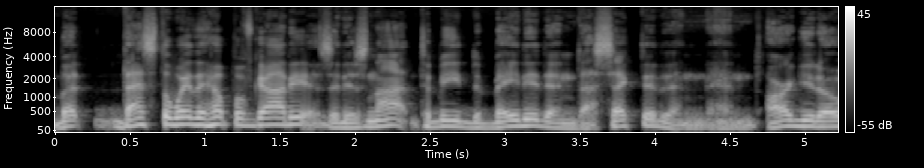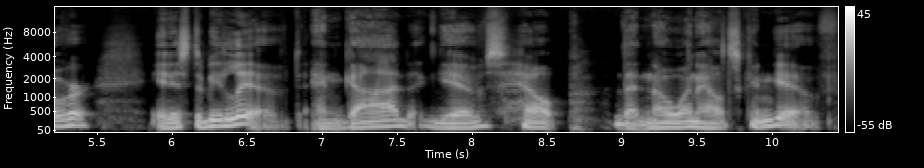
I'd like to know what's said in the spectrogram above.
But that's the way the help of God is. It is not to be debated and dissected and, and argued over, it is to be lived. And God gives help that no one else can give.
